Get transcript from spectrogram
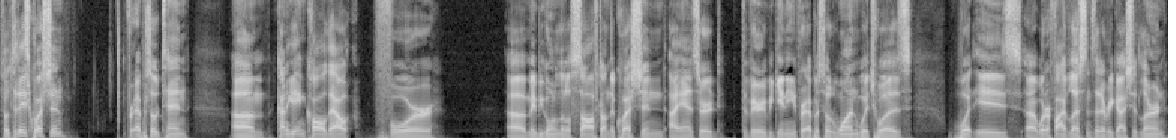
So today's question for episode 10, um, kind of getting called out for uh, maybe going a little soft on the question I answered the very beginning for episode one, which was what is uh, what are five lessons that every guy should learn.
